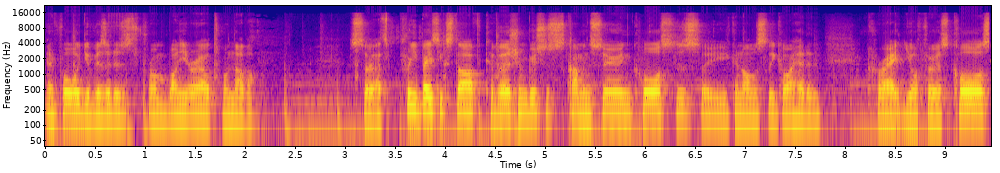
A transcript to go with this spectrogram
and forward your visitors from one URL to another. So that's pretty basic stuff. Conversion boosters coming soon, courses, so you can obviously go ahead and create your first course.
